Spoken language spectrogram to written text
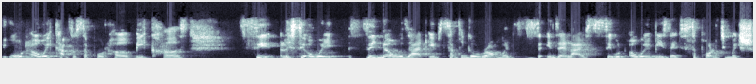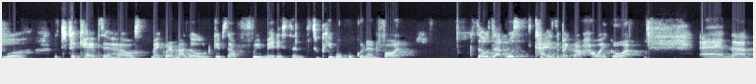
people would always come to support her because she, like, she always they know that if something go wrong with in their lives, she would always be there to support to make sure to take care of their health. My grandmother would give out free medicine to people who couldn't afford. So that was kind of the background how I grew up. And uh,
